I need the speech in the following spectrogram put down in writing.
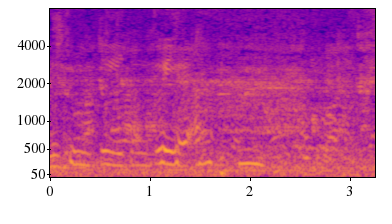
你注意注意注意啊！嗯。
